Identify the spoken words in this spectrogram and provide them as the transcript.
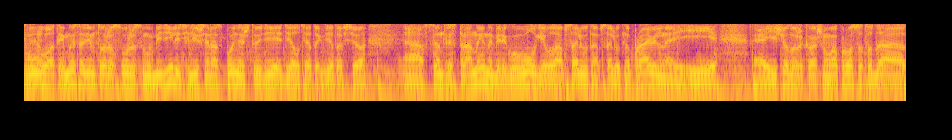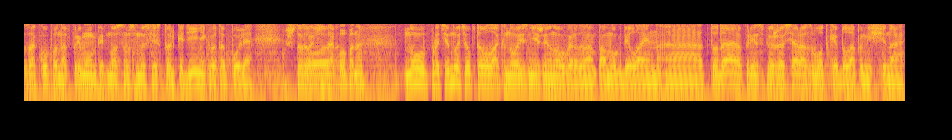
Вот, и мы с этим тоже с ужасом убедились и лишний раз поняли, что идея делать это где-то все в центре страны, на берегу Волги, была абсолютно-абсолютно правильной. И э, еще тоже к вашему вопросу, туда закопано в прямом переносном смысле столько денег в это поле, Что, что... значит закопано? Ну, протянуть оптоволокно из Нижнего Новгорода нам помог Билайн. А туда, в принципе, уже вся разводка была помещена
